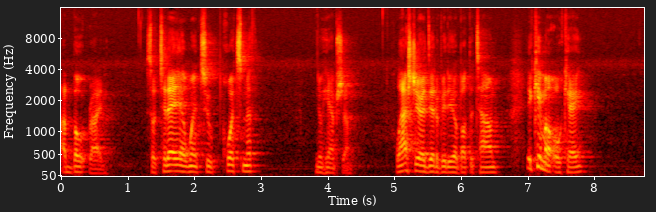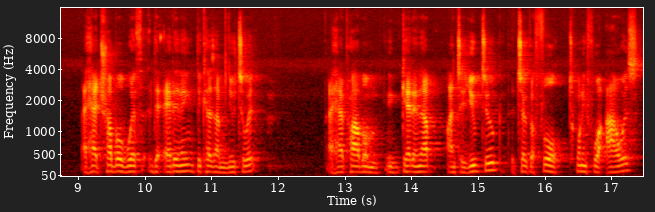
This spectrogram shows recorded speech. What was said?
a boat ride. So today I went to Portsmouth, New Hampshire. Last year I did a video about the town. It came out okay. I had trouble with the editing because I'm new to it. I had problem getting up onto YouTube. It took a full 24 hours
